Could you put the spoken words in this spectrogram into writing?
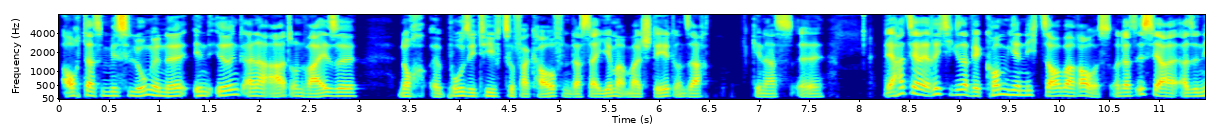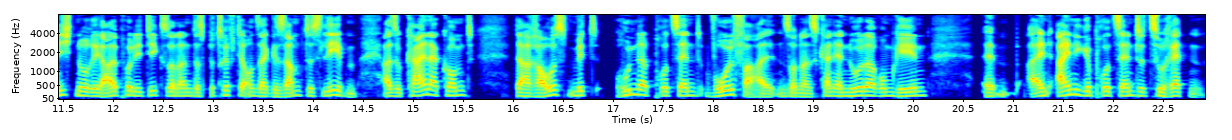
auch das Misslungene in irgendeiner Art und Weise noch äh, positiv zu verkaufen, dass da jemand mal steht und sagt, Kinas, äh, der hat es ja richtig gesagt, wir kommen hier nicht sauber raus. Und das ist ja also nicht nur Realpolitik, sondern das betrifft ja unser gesamtes Leben. Also keiner kommt da raus mit 100% Wohlverhalten, sondern es kann ja nur darum gehen, äh, ein, einige Prozente zu retten.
